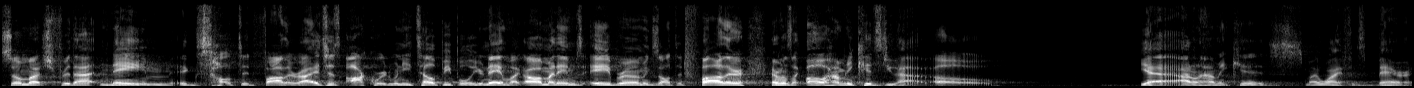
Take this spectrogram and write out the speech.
So much for that name, Exalted Father, right? It's just awkward when you tell people your name, like, oh, my name's Abram, Exalted Father. Everyone's like, oh, how many kids do you have? Oh, yeah, I don't have any kids. My wife is barren.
